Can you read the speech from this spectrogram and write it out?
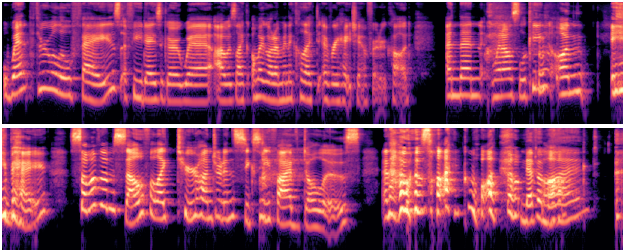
went through a little phase a few days ago where I was like, "Oh my god, I'm going to collect every HM photo card." And then when I was looking on eBay, some of them sell for like $265. And I was like, "What the Never fuck?" mind.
